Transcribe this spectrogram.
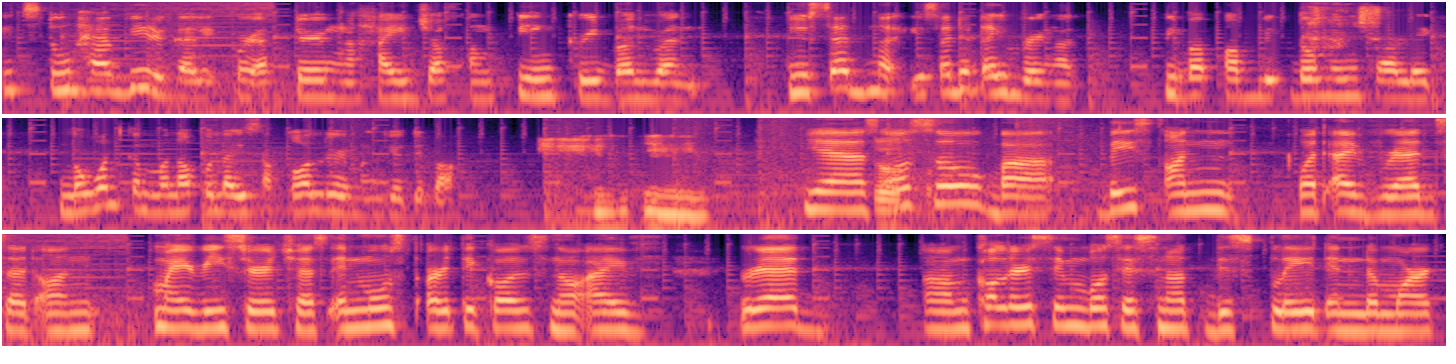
it's too heavy regali for a term nga hijack ang pink ribbon. When you said na you said it Ivor nga di ba public domain siya like no one can monopolize a color man gyud di ba? Mm-hmm. yes so, also ba based on what I've read said on my researches in most articles no I've read um, color symbols is not displayed in the mark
